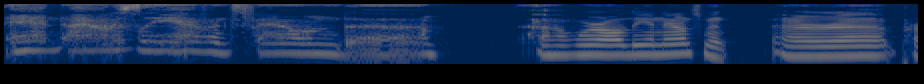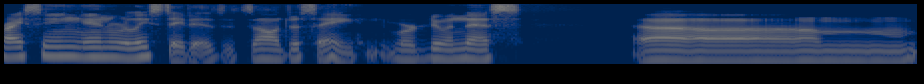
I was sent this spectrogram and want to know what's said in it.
And I honestly haven't found uh, uh, where all the announcement or uh, pricing and release date is. It's all just hey, we're doing this. Um,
